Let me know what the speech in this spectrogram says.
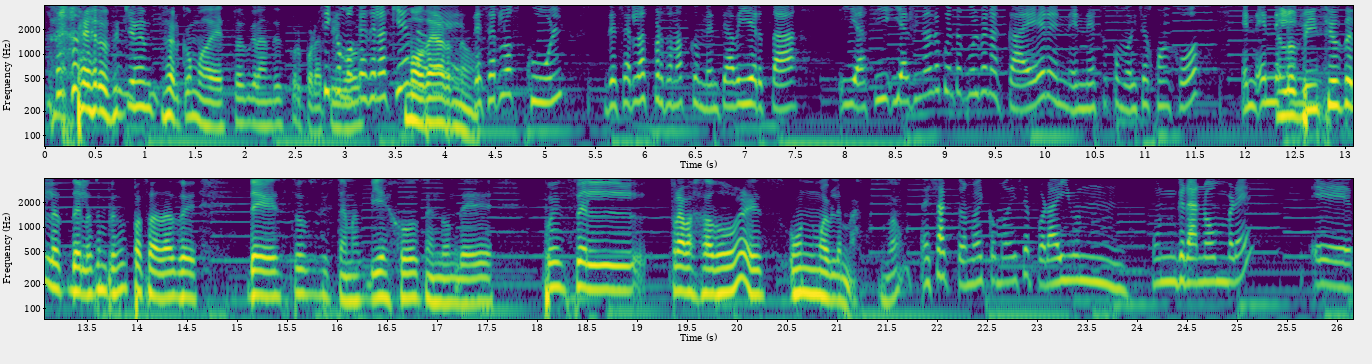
Pero sí quieren ser como estas grandes corporativos. sí, como que se las quieren dar de-. De, ser los cool, de ser las personas con mente abierta y así, y al final de cuentas vuelven a caer en, en eso, como dice Juanjo, en, en, en los vicios de las, de las empresas pasadas, de, de estos sistemas viejos en donde pues el trabajador es un mueble más, ¿no? Exacto, ¿no? Y como dice por ahí un, un gran hombre, eh,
